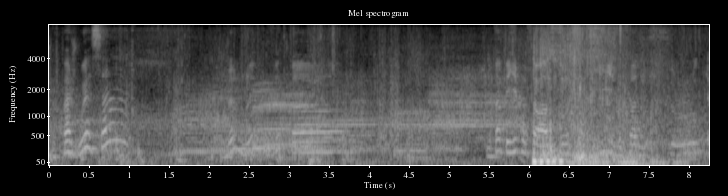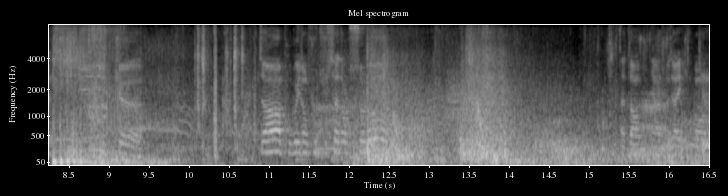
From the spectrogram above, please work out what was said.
Je veux pas jouer à ça? Je ne veux pas. Je n'ai pas payé pour faire un zombie, je veux faire du solo classique. Putain, pourquoi ils ont foutu ça dans le solo? Attends, il y a un choisir équipement là.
